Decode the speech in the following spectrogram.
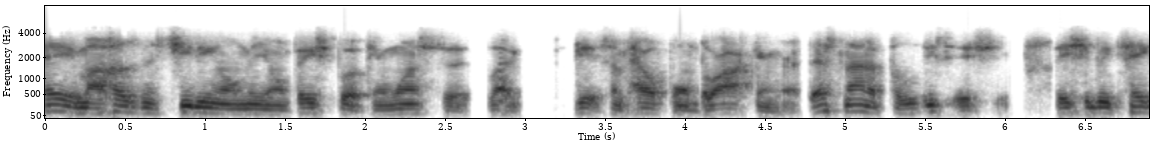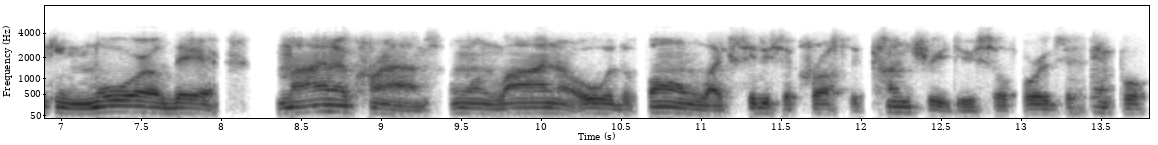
"Hey, my husband's cheating on me on Facebook and wants to like get some help on blocking her." That's not a police issue. They should be taking more of their minor crimes online or over the phone like cities across the country do. So, for example,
